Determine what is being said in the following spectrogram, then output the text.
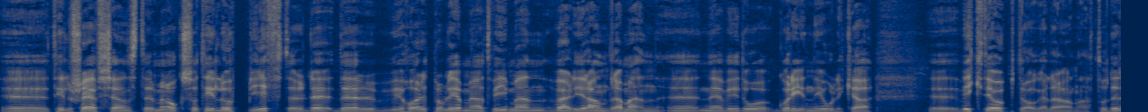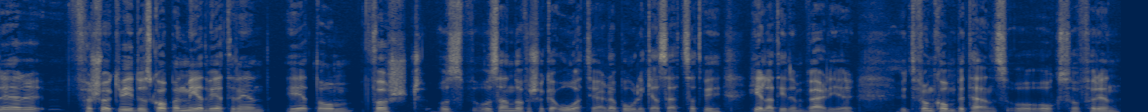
Eh, till chefstjänster men också till uppgifter där, där, vi har ett problem med att vi män väljer andra män eh, när vi då går in i olika eh, viktiga uppdrag eller annat. Och det där försöker vi då skapa en medvetenhet om först och, och sen då försöka åtgärda på olika sätt så att vi hela tiden väljer utifrån kompetens och också för en,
